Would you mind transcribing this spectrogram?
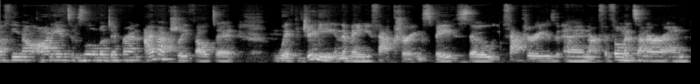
a female audience, it was a little bit different. I've actually felt it with Jiggy in the manufacturing space. So, factories and our fulfillment center and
